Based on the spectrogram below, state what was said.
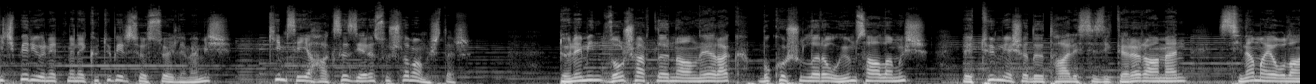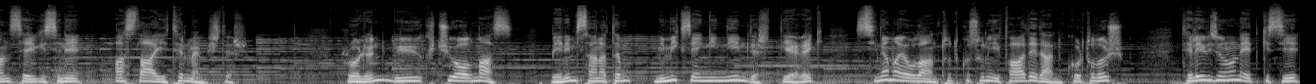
Hiçbir yönetmene kötü bir söz söylememiş, kimseyi haksız yere suçlamamıştır. Dönemin zor şartlarını anlayarak bu koşullara uyum sağlamış ve tüm yaşadığı talihsizliklere rağmen sinemaya olan sevgisini asla yitirmemiştir. Rolün büyüğü küçüğü olmaz, benim sanatım mimik zenginliğimdir diyerek sinemaya olan tutkusunu ifade eden Kurtuluş, televizyonun etkisi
